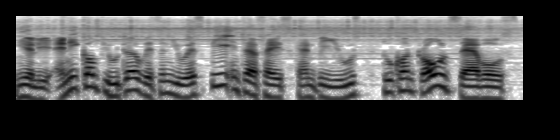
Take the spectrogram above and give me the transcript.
nearly any computer with an USB interface can be used to control servos.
